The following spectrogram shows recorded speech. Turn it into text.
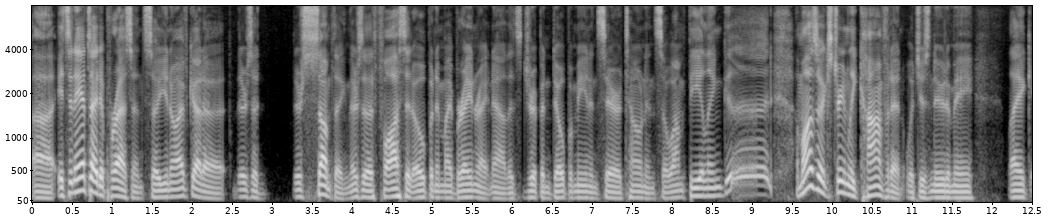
uh, it's an antidepressant. So, you know, I've got a, there's a, there's something, there's a faucet open in my brain right now that's dripping dopamine and serotonin. So I'm feeling good. I'm also extremely confident, which is new to me. Like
